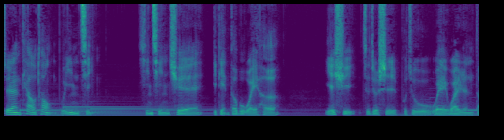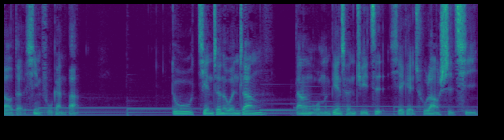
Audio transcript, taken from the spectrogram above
虽然跳痛不应景，心情却一点都不违和。也许这就是不足为外人道的幸福感吧。读简真的文章，当我们变成橘子，写给初老时期，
